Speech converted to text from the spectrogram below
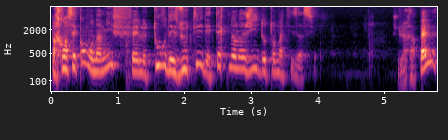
Par conséquent, mon ami fait le tour des outils, des technologies d'automatisation. Je le rappelle,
